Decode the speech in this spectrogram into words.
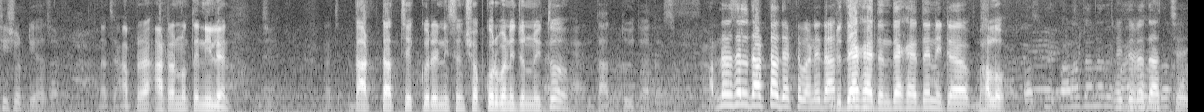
ছিষট্টি হাজার। আচ্ছা আপনারা আটান্নতে নিলেন। আচ্ছা। দাঁত টাত চেক করে নিছেন সব কোরবানির জন্যই তো? হ্যাঁ দাঁত দুই দাঁত আছে। আপনারা চাইলে দাঁতটাও দেখতে পারেন দাঁত দেখায় দেন দেখায় দেন এটা ভালো। এটা দাঁত চাই।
